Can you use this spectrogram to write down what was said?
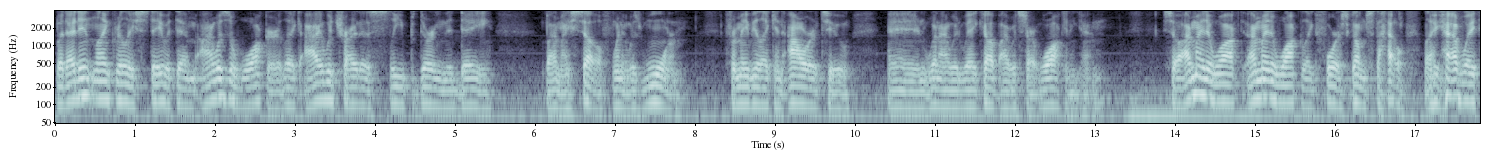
but I didn't like really stay with them. I was a walker. Like I would try to sleep during the day by myself when it was warm for maybe like an hour or two. And when I would wake up, I would start walking again. So I might have walked. I might have walked like Forrest Gump style, like halfway.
